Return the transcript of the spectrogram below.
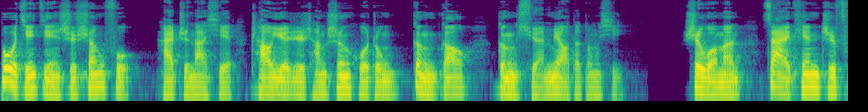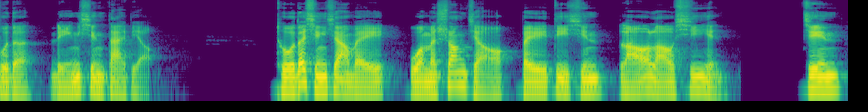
不仅仅是生父，还指那些超越日常生活中更高、更玄妙的东西，是我们在天之父的灵性代表。土的形象为我们双脚被地心牢牢吸引，金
